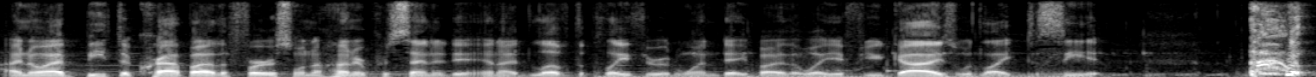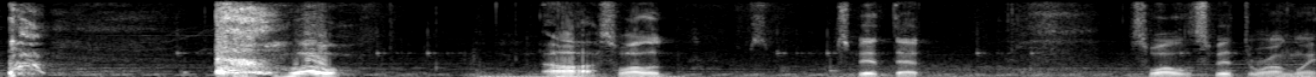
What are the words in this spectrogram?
I know I beat the crap out of the first one, 100%ed it, and I'd love to play through it one day. By the way, if you guys would like to see it. Whoa! Oh, swallowed, spit that, swallowed spit the wrong way.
